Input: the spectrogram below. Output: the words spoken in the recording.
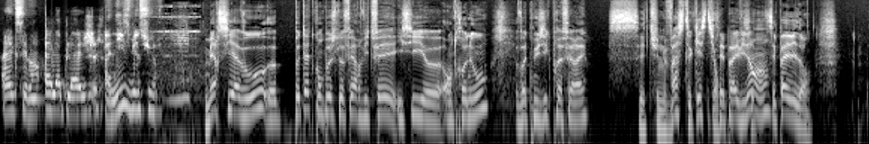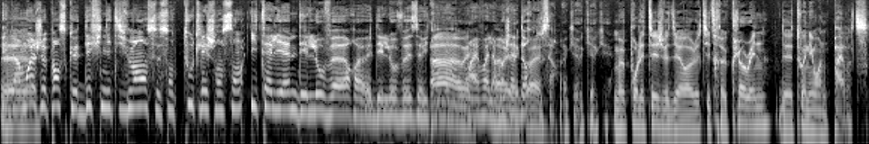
Avec ses mains. À la plage. À Nice, bien sûr. Merci à vous. Euh, Peut-être qu'on peut se le faire vite fait ici euh, entre nous. Votre musique préférée? C'est une vaste question. C'est pas évident, C'est- hein? C'est pas évident. Eh ben Euh, moi, je pense que définitivement, ce sont toutes les chansons italiennes des lovers, euh, des loveuses italiennes. Ah ouais. Ouais, voilà, Ah moi ouais, j'adore tout ça. Ok, ok, ok. Pour l'été, je vais dire euh, le titre Chlorine de 21 Pilots.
